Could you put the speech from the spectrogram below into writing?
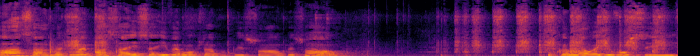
Ah, Sara, mas tu vai passar isso aí, vai mostrar pro pessoal. Pessoal, o canal é de vocês.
